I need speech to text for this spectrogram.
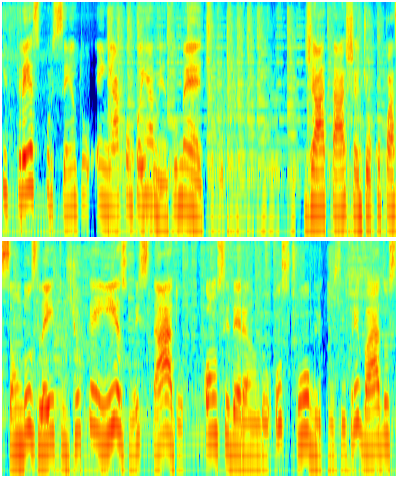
e 3% em acompanhamento médico. Já a taxa de ocupação dos leitos de UTIs no estado, considerando os públicos e privados,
